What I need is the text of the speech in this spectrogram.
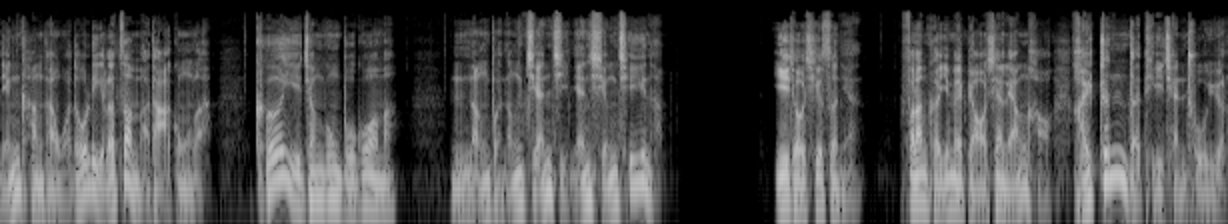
您看看，我都立了这么大功了，可以将功补过吗？能不能减几年刑期呢？”一九七四年，弗兰克因为表现良好，还真的提前出狱了。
